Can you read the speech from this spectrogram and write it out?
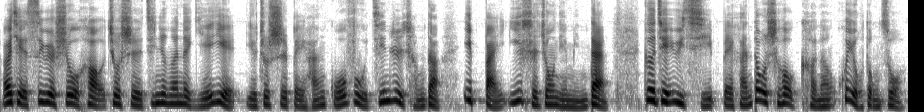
而且四月十五号就是金正恩的爷爷，也就是北韩国父金日成的一百一十周年冥诞，各界预期北韩到时后可能会有动作。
